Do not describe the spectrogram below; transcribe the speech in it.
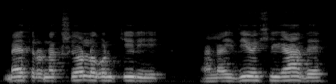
Μέτρον αξιόλογον κύριοι, αλλά οι δύο χιλιάδες,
